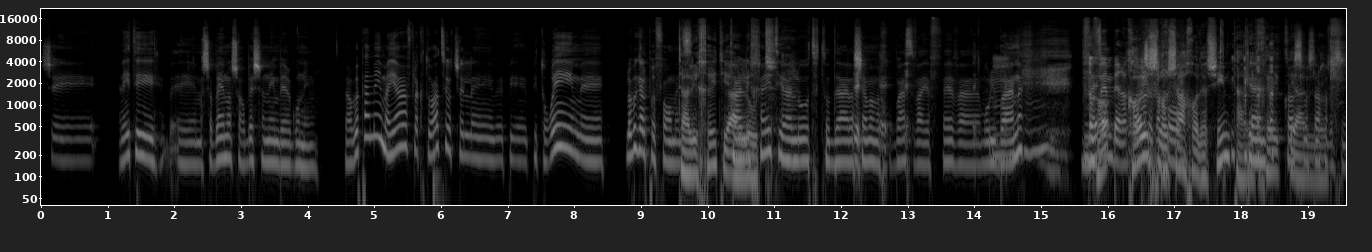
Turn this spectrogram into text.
שאני הייתי אה, משאבי אנוש הרבה שנים בארגונים, והרבה פעמים היה פלקטואציות של אה, פיטורים, לא בגלל פרפורמנס. תהליכי התייעלות. תהליכי התייעלות, תודה על השם המכובס והיפה והמולבן. נובמבר, כל שלושה חודשים תהליכי התייעלות. כן, כל שלושה חודשים.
